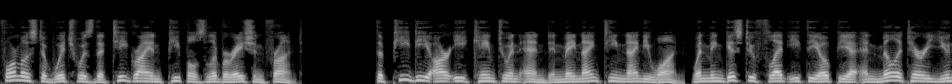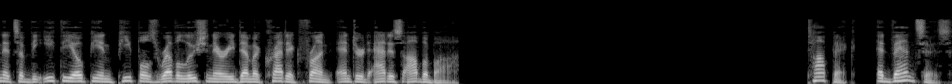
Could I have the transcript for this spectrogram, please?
foremost of which was the Tigrayan People's Liberation Front. The PDRE came to an end in May 1991, when Mengistu fled Ethiopia and military units of the Ethiopian People's Revolutionary Democratic Front entered Addis Ababa. Advances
